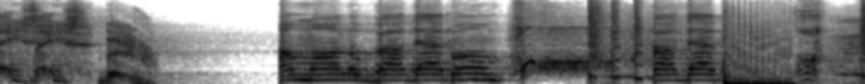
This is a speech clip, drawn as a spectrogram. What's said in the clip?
bass. I'm all about that boom, about that.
